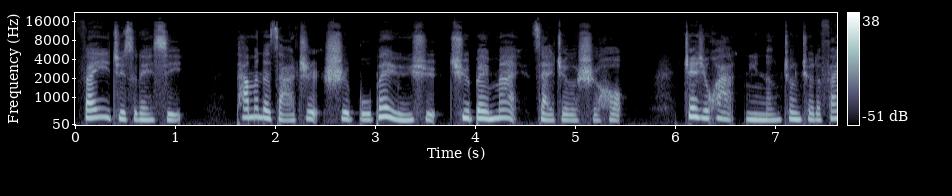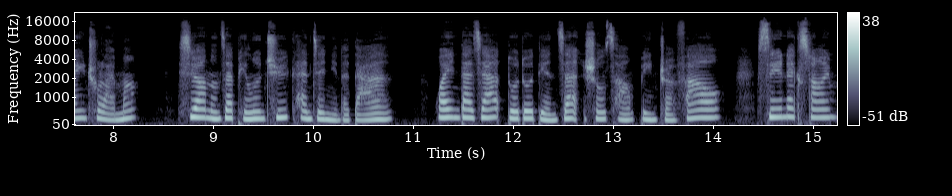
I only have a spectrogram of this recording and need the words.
翻译句子练习。他们的杂志是不被允许去被卖，在这个时候，这句话你能正确的翻译出来吗？希望能在评论区看见你的答案。欢迎大家多多点赞、收藏并转发哦。See you next time.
